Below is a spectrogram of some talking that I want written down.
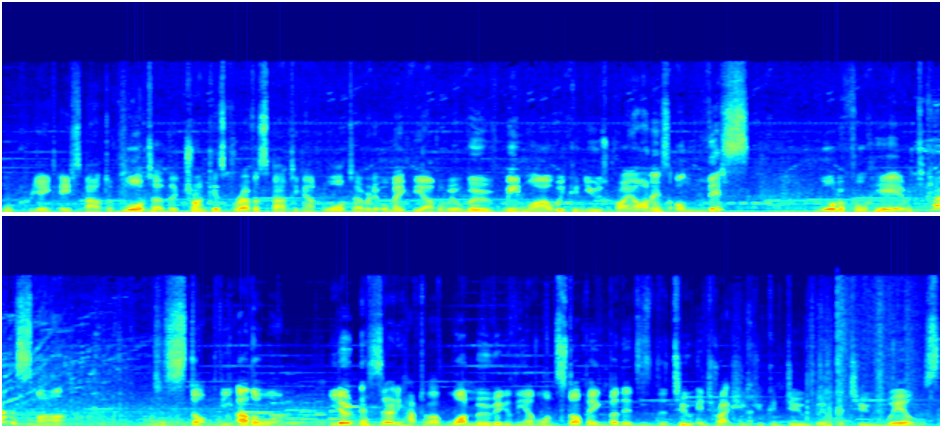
will create a spout of water. The trunk is forever spouting out water and it will make the other wheel move. Meanwhile, we can use Cryonis on this waterfall here, which is kind of smart, to stop the other one. You don't necessarily have to have one moving and the other one stopping, but this is the two interactions you can do with the two wheels.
